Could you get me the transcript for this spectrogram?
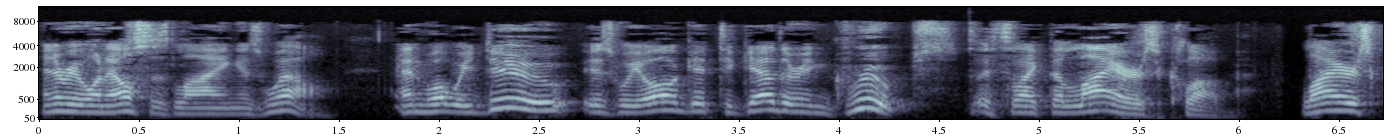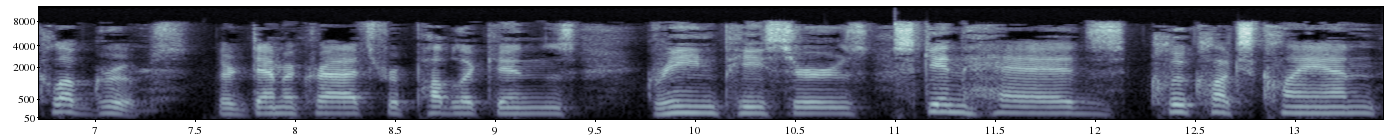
and everyone else is lying as well. And what we do is we all get together in groups. It's like the Liars Club. Liars Club groups. They're Democrats, Republicans, Greenpeacers, Skinheads, Ku Klux Klan,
